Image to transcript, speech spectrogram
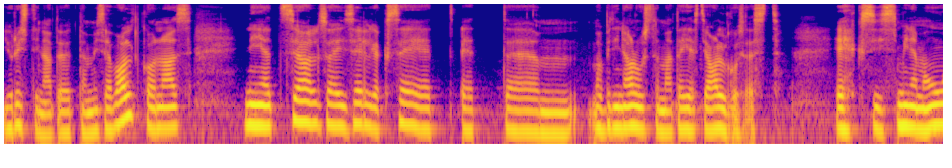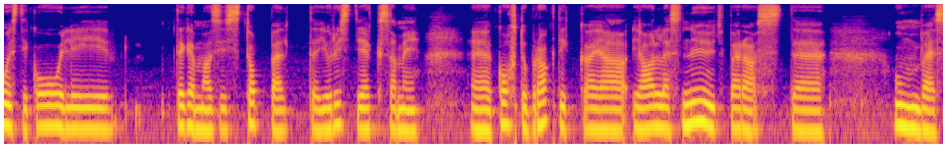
juristina töötamise valdkonnas, nii et seal sai selgeks see, et, et et ähm, ma pidin alustama täiesti algusest. ehk siis minema uuesti kooli, tegema siis topelt juristieksami, äh, kohtupraktika ja, ja alles nüüd pärast äh, umbes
